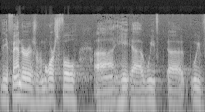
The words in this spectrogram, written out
the offender is remorseful. Uh, he, uh, we've, uh, we've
